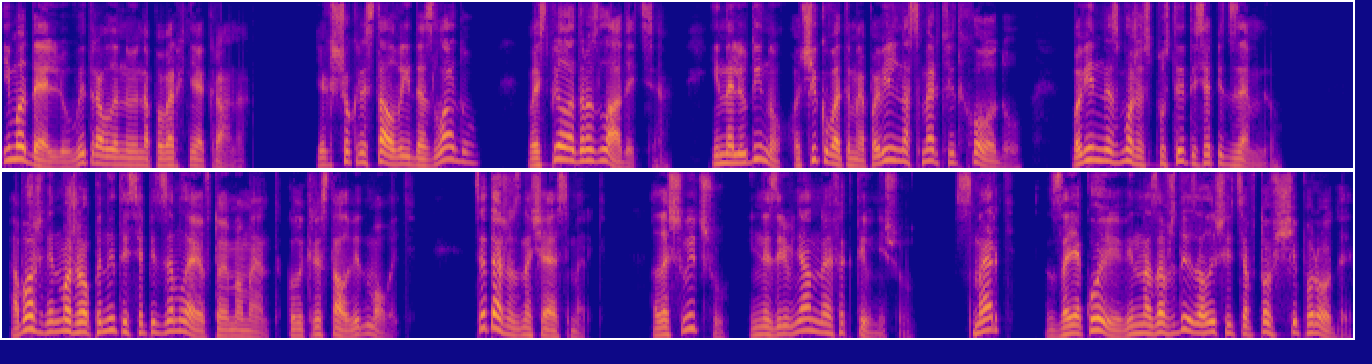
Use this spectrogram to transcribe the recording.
і моделлю, витравленою на поверхні екрана. Якщо кристал вийде з ладу, весь прилад розладиться, і на людину очікуватиме повільна смерть від холоду, бо він не зможе спуститися під землю. Або ж він може опинитися під землею в той момент, коли кристал відмовить. Це теж означає смерть, але швидшу і незрівнянно ефективнішу. Смерть, за якою він назавжди залишиться в товщі породи,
